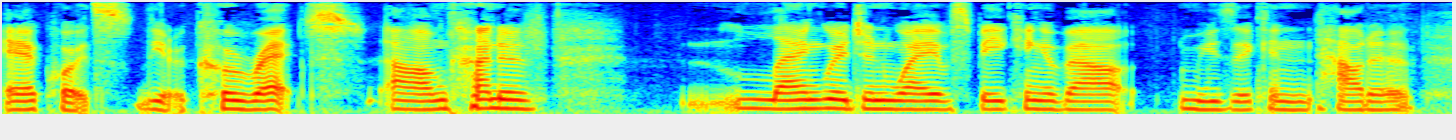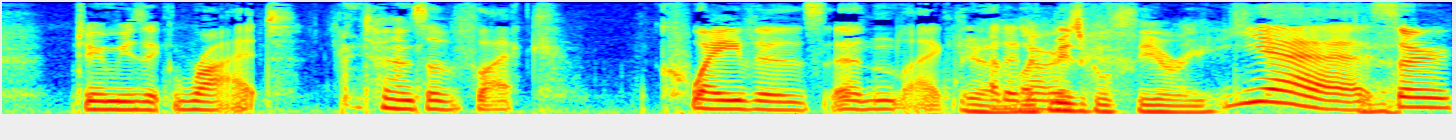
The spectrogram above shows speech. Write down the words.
air quotes, you know, correct um, kind of language and way of speaking about music and how to do music right in terms of like quavers and like Yeah, I don't like know musical theory. yeah, Yeah. so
